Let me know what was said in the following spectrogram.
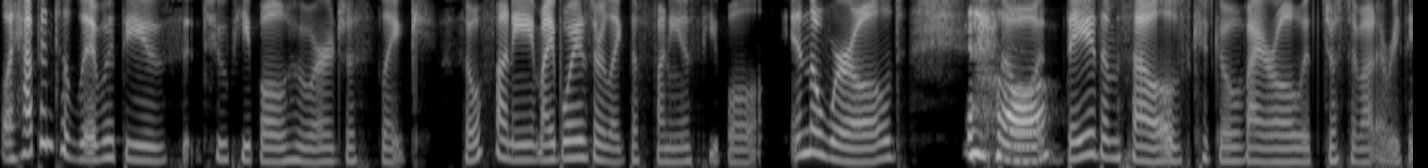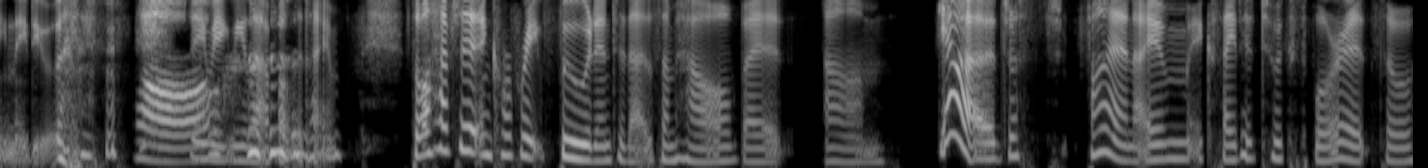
Well, I happen to live with these two people who are just like so funny. My boys are like the funniest people in the world. So they themselves could go viral with just about everything they do. they make me laugh all the time. So I'll have to incorporate food into that somehow, but um yeah, just fun. I'm excited to explore it. So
